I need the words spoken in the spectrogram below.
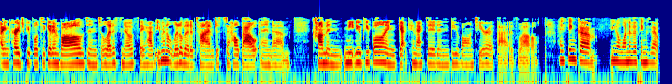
I encourage people to get involved and to let us know if they have even a little bit of time just to help out and um, come and meet new people and get connected and be a volunteer at that as well. I think um, you know one of the things that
